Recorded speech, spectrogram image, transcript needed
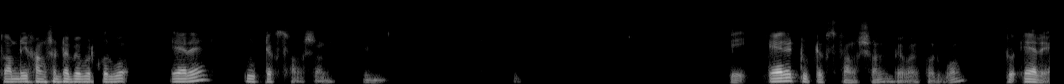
তো আমরা এই ফাংশনটা ব্যবহার করব। Array to text function. এই অ্যারে টু টেক্সট ফাংশন ব্যবহার করব। তো অ্যারে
